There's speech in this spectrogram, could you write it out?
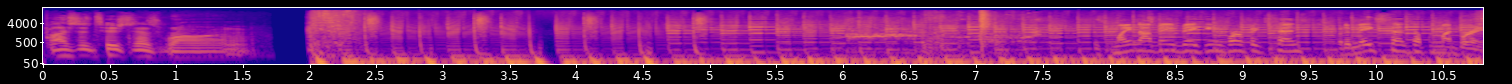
Prostitution is wrong. Might not be making perfect sense, but it makes sense up in my brain.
